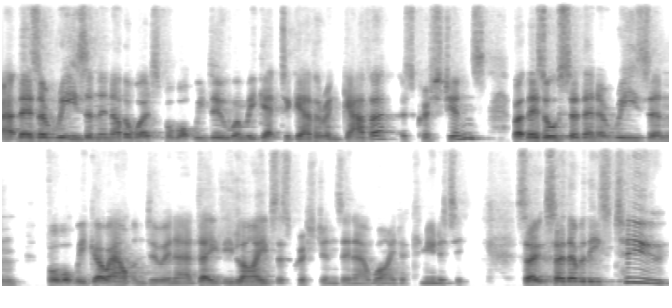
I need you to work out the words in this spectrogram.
Uh, there's a reason, in other words, for what we do when we get together and gather as Christians, but there's also then a reason for what we go out and do in our daily lives as Christians in our wider community. So, so there were these two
